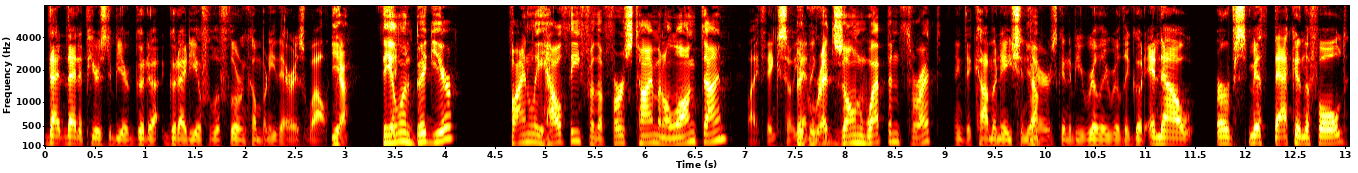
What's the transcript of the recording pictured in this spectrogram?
that that appears to be a good uh, good idea for Lafleur and company there as well. Yeah, Thielen, big year, finally healthy for the first time in a long time. I think so. Big yeah, red the, zone weapon threat. I think the combination yep. there is going to be really really good. And now Irv Smith back in the fold,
